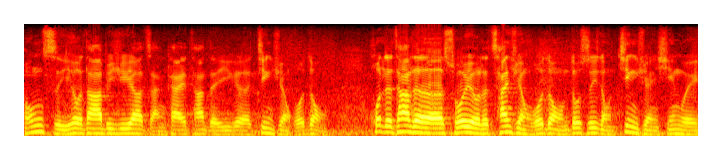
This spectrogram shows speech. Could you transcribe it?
从此以后他必须要展开他的一个竞选活动，或者他的所有的参选活动都是一种竞选行为，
